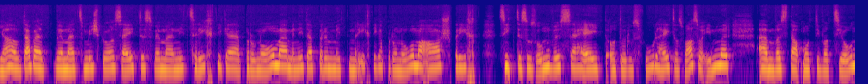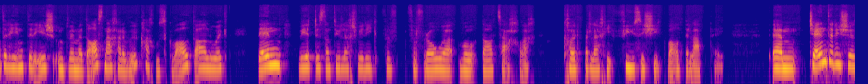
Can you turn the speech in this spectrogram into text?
Ja, und eben, wenn man zum Beispiel auch sagt, dass wenn man nicht das richtige Pronomen, man nicht jemanden mit dem richtigen Pronomen anspricht, sei das aus Unwissenheit oder aus Faulheit, aus was auch immer, ähm, was da die Motivation dahinter ist. Und wenn man das nachher wirklich aus Gewalt anschaut, dann wird es natürlich schwierig für, für Frauen, die tatsächlich körperliche, physische Gewalt erlebt haben. Ähm, Gender ist ein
